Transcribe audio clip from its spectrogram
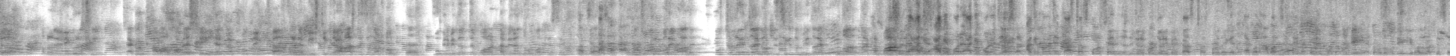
ছিলাম আমরা রেডি করেছি। এখন খাবার হবে সেই যে একটা প্রতীক্ষা মানে একটা মিষ্টি গ্রাম আসতেছে যখন হ্যাঁ। বুকের ভিতর থেকে পরানটা বেরো দৌড় মারতেছে। আচ্ছা আচ্ছা। প্রচুর পরিমাণে। প্রচুর এনজয় করতেছি কিন্তু ভিতরে ক্ষুধার তো একটা আসলে আগে আগে পরে আগে পরে যে আগে পরে যে কাজ টাজ করছেন যদি কোন জরিপের কাজ টাজ করে থাকেন এখন আমাদের সাথে এটা করে মোটামুটি একটা অনুভূতি ভালো লাগতেছে।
